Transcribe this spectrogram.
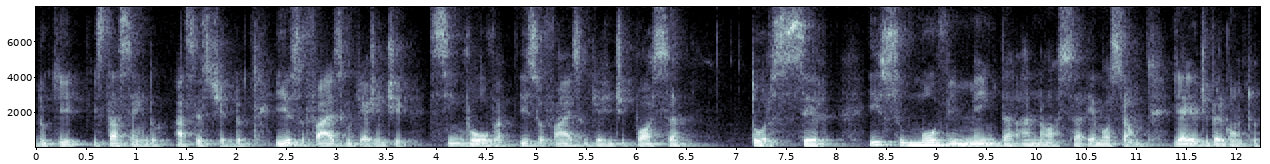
do que está sendo assistido. E isso faz com que a gente se envolva, isso faz com que a gente possa torcer. Isso movimenta a nossa emoção. E aí eu te pergunto:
